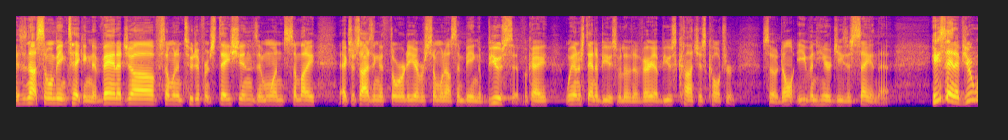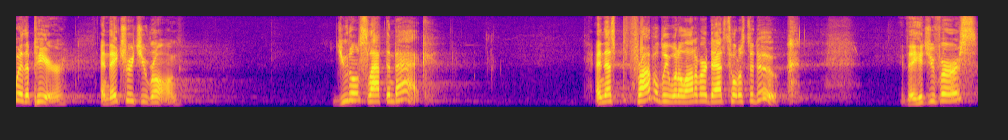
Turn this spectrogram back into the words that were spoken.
This is not someone being taken advantage of, someone in two different stations, and one somebody exercising authority over someone else and being abusive, okay? We understand abuse. We live in a very abuse conscious culture. So don't even hear Jesus saying that. He's saying if you're with a peer and they treat you wrong, you don't slap them back. And that's probably what a lot of our dads told us to do. if they hit you first,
